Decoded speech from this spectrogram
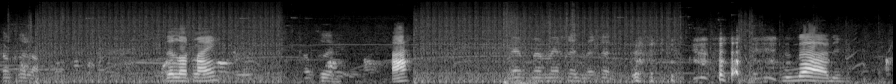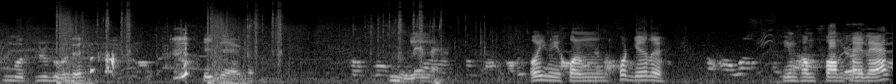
ต้องขึ้นหรอกเลื่อนรถไหมต้องขึ้นฮะไม่ไม่ไม่ขึ้นไม่ขึ้นดูหน้าดิหมดรูเลยไอ้แดงนะมึงเล่นอะไรเฮ้ยมีคนโคตรเยอะเลยทีมคอมฟอร์มไทยแลนด์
